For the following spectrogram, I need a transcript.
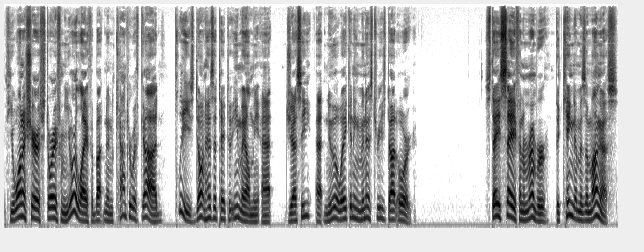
If you want to share a story from your life about an encounter with God, please don't hesitate to email me at jesse at newawakeningministries.org. Stay safe and remember, the kingdom is among us.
